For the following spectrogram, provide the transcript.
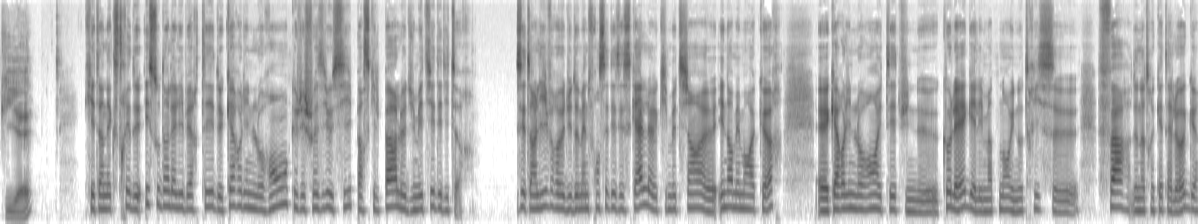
qui est qui est un extrait de Et soudain la liberté de Caroline Laurent, que j'ai choisi aussi parce qu'il parle du métier d'éditeur. C'est un livre du domaine français des escales euh, qui me tient euh, énormément à cœur. Euh, Caroline Laurent était une collègue, elle est maintenant une autrice phare de notre catalogue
